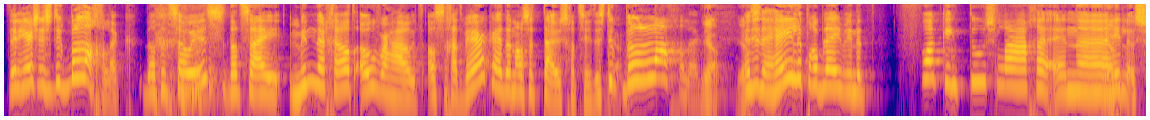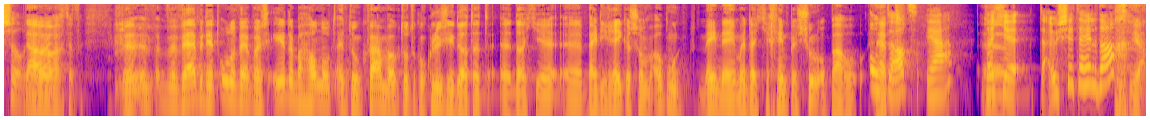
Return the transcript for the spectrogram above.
Ten eerste is het natuurlijk belachelijk dat het zo is dat zij minder geld overhoudt als ze gaat werken dan als ze thuis gaat zitten. Het is natuurlijk belachelijk. Ja, ja. Er zit een hele probleem in het fucking toeslagen en eh, hele... Sorry Nou, wacht even. We, we, we hebben dit onderwerp eens eerder behandeld. En toen kwamen we ook tot de conclusie dat, het, eh, dat je bij die rekensom ook moet meenemen dat je geen pensioenopbouw Ook hebt. dat, ja. Dat je thuis zit de hele dag. Ja.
